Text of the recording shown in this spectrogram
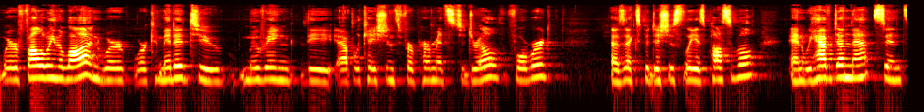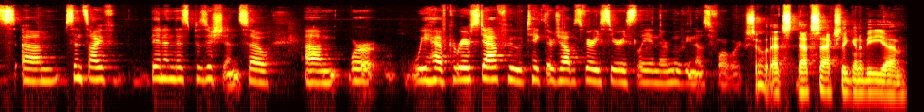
we're following the law, and we're we're committed to moving the applications for permits to drill forward as expeditiously as possible, and we have done that since um, since I've been in this position. So um, we're we have career staff who take their jobs very seriously, and they're moving those forward. So that's that's actually going to be um,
